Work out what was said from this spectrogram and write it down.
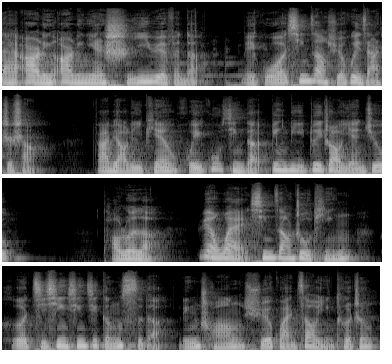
在二零二零年十一月份的。美国心脏学会杂志上发表了一篇回顾性的病例对照研究，讨论了院外心脏骤停和急性心肌梗死的临床血管造影特征。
